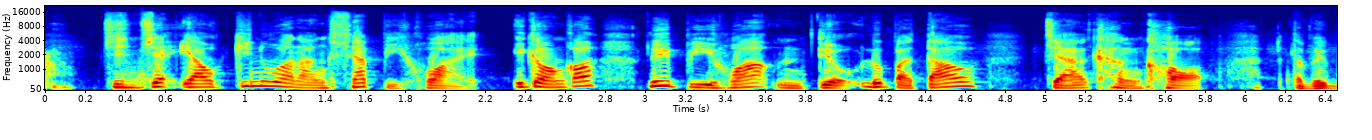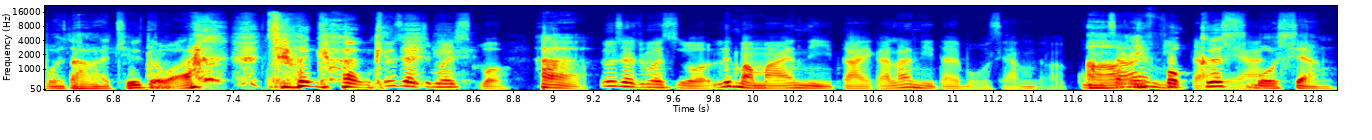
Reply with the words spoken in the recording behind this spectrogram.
真正要见我人写笔画，伊讲讲你笔画毋丢，你把刀加坎坷，特别无当来丢掉啊，加坎坷。你在么说？哈，你在怎么说？你慢慢年代，噶咱年代无相的，古早 focus 无相，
